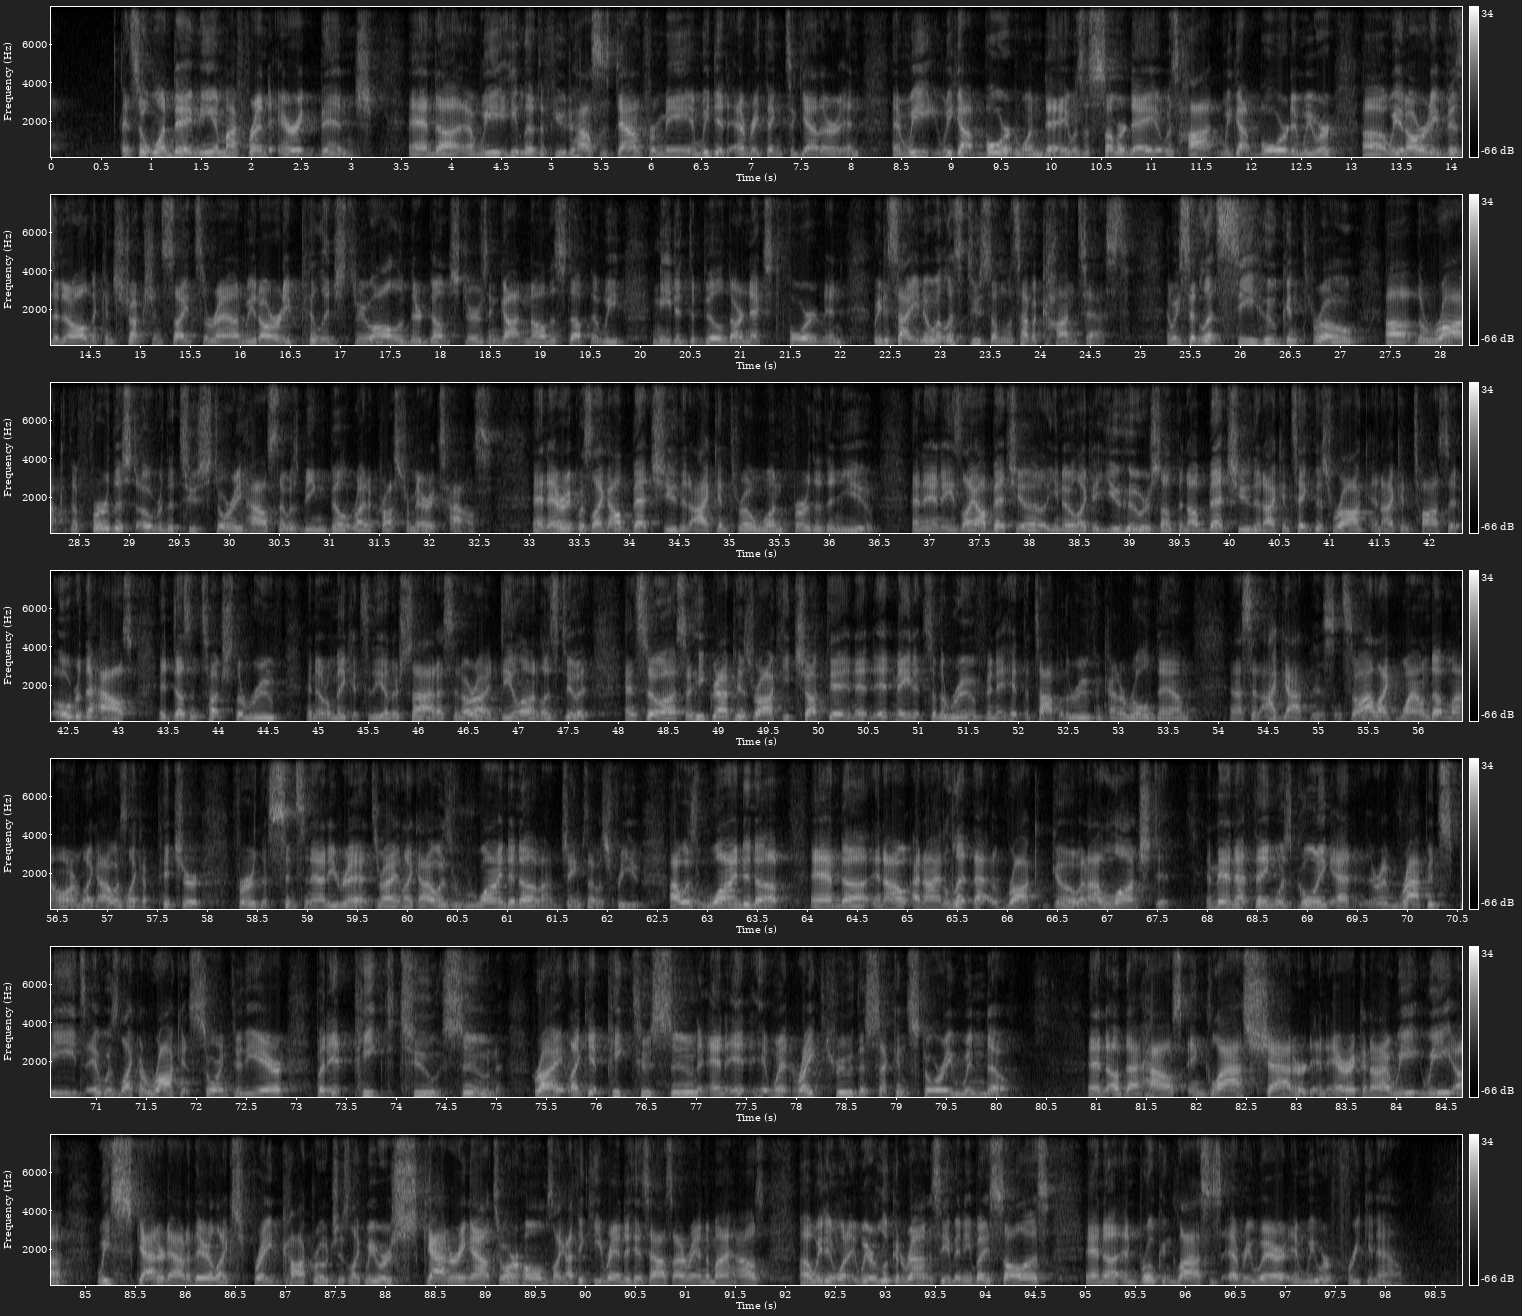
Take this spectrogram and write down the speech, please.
and so one day, me and my friend Eric Binge, and, uh, and we he lived a few houses down from me and we did everything together. And, and we, we got bored one day. It was a summer day. It was hot. We got bored and we were uh, we had already visited all the construction sites around. We had already pillaged through all of their dumpsters and gotten all the stuff that we needed to build our next fort. And we decided you know what? Let's do something. Let's have a contest. And we said, let's see who can throw uh, the rock the furthest over the two story house that was being built right across from Eric's house. And Eric was like, I'll bet you that I can throw one further than you. And, and he's like, I'll bet you, you know, like a yoo-hoo or something. I'll bet you that I can take this rock and I can toss it over the house. It doesn't touch the roof and it'll make it to the other side. I said, all right, deal on, let's do it. And so, uh, so he grabbed his rock, he chucked it, and it, it made it to the roof and it hit the top of the roof and kind of rolled down. And I said, I got this. And so I like wound up my arm like I was like a pitcher for the Cincinnati Reds, right? Like I was winding up. Uh, James, that was for you. I was winding up and, uh, and, I, and I let that rock go and I launched it. And man, that thing was going at rapid speeds. It was like a rocket soaring through the air, but it peaked too soon, right? Like it peaked too soon and it, it went right through the second story window and of that house and glass shattered. And eric and i we we uh, we scattered out of there like sprayed cockroaches. Like we were scattering out to our homes. Like i think he ran to his house i ran to my house. Uh, we didn't want to, we were looking around to see if anybody saw us. And uh, and broken glasses everywhere and we were freaking out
